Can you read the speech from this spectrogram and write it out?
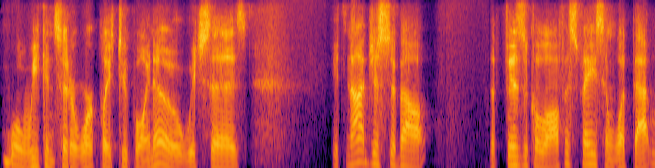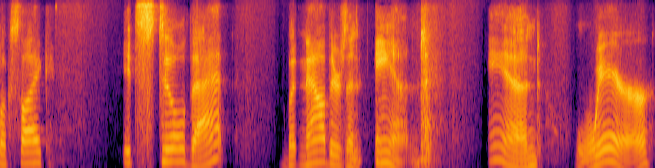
what we consider Workplace 2.0, which says it's not just about the physical office space and what that looks like. It's still that, but now there's an and. And where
